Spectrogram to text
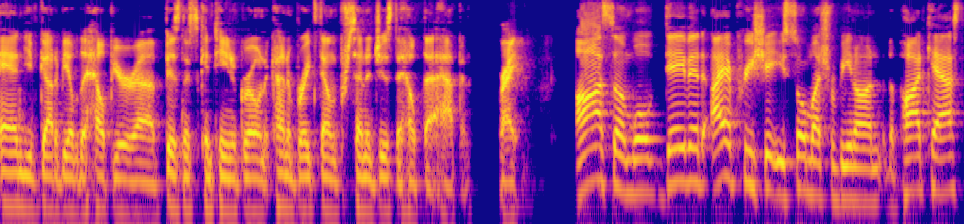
and you've got to be able to help your uh, business continue to grow. And it kind of breaks down the percentages to help that happen. Right. Awesome. Well, David, I appreciate you so much for being on the podcast.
